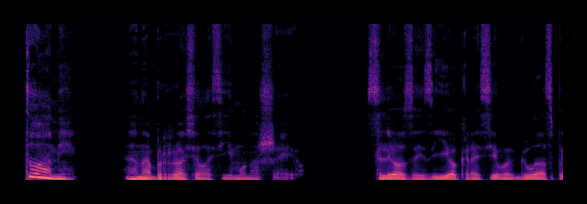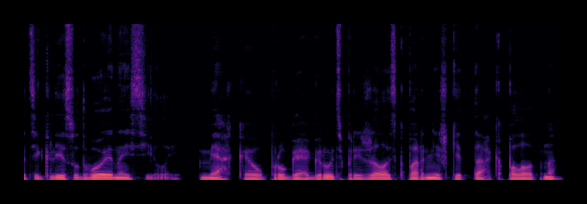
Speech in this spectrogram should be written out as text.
«Томми!» Она бросилась ему на шею. Слезы из ее красивых глаз потекли с удвоенной силой. Мягкая упругая грудь прижалась к парнишке так плотно,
